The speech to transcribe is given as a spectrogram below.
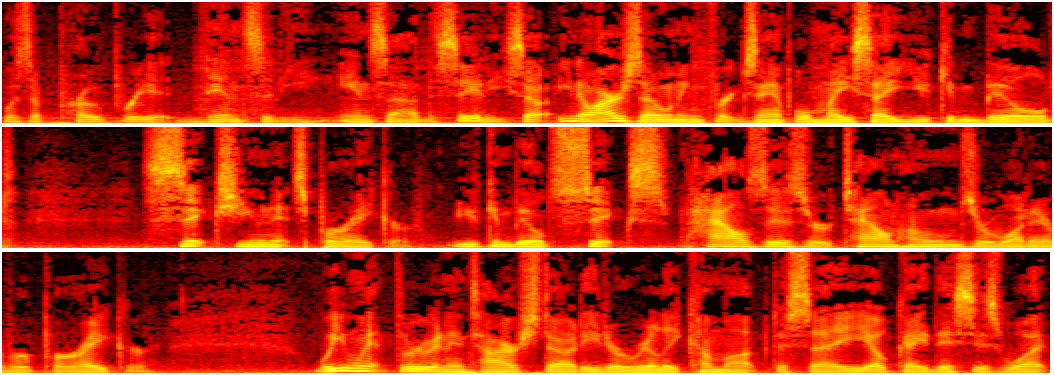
was appropriate density inside the city. So you know, our zoning, for example, may say you can build six units per acre. You can build six houses or townhomes or whatever per acre we went through an entire study to really come up to say, okay, this is what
